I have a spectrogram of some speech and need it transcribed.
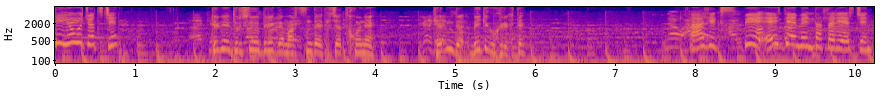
Чи юу гэж бодож байна? Тэрний төрсөн өдрийг мартсандаа итгэж чадахгүй нэ. Тэрэнд биелэг өгөх хэрэгтэй. Алекс, би ATM-ийн талаар ярьж байна.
